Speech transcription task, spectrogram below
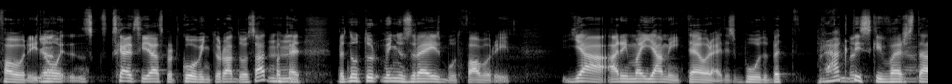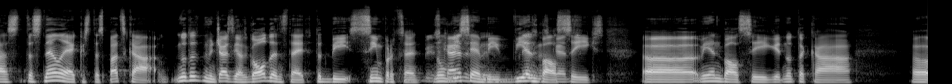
favorīti. Jā. Nu, skaidrs, ka jāsaprot, ko viņi tur atdos atpakaļ, mm -hmm. bet nu, tur viņi uzreiz būtu favorīti. Jā, arī Miami teorētiski būtu, bet praktiski bet, vairs tās, tas neliekas tas pats, kā. Nu, tad, viņš aizgāja uz Golden State, tad bija 100%. Bija Nu, visiem bija vienbalsīgs, uh, vienbalsīgi. Nu, kā, uh,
